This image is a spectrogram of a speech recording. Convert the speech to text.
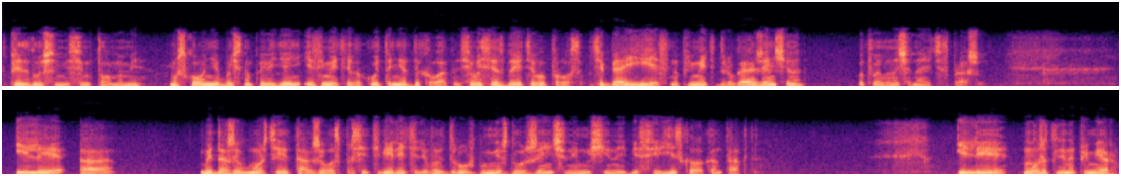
с предыдущими симптомами мужского необычного поведения и заметили какую-то неадекватность. И вы себе задаете вопрос, у тебя есть на примете другая женщина – вот вы его начинаете спрашивать. Или э, вы даже можете также его спросить, верите ли вы в дружбу между женщиной и мужчиной без физического контакта? Или может ли, например,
